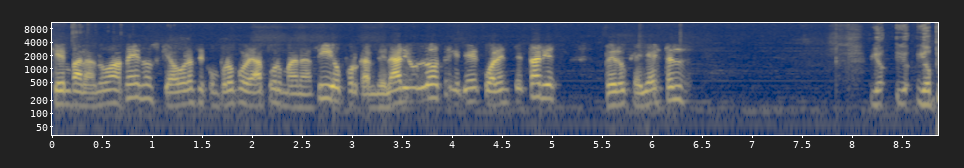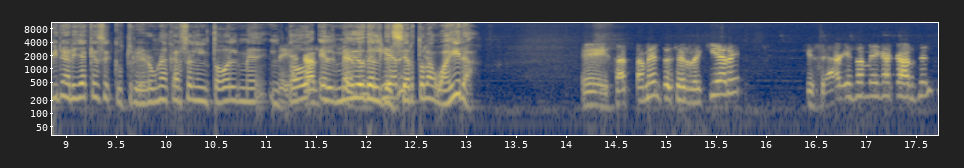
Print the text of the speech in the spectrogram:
que en Baranoa menos, que ahora se compró por allá por Manatí o por Candelaria un lote que tiene 40 hectáreas, pero que allá está el... Yo, yo, opinaría que se construyera una cárcel en todo el, todo el medio del desierto La Guajira. exactamente, se requiere que se haga esa mega cárcel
